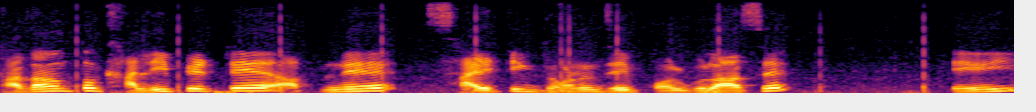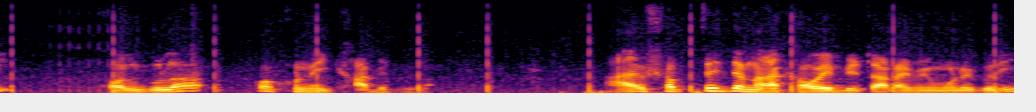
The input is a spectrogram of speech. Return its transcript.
সাধারণত খালি পেটে আপনি সাইটিক ধরনের যেই ফলগুলো আছে, এই ফলগুলা কখনোই খাবেন না। আর সবচেয়ে না খাওয়াই বেটার আমি মনে করি।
